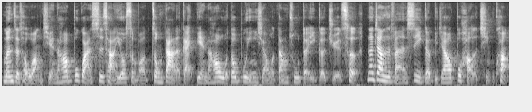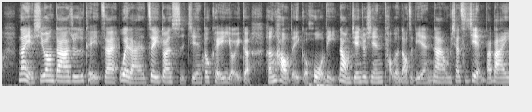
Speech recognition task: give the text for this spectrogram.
闷着头往前，然后不管市场有什么重大的改变，然后我都不影响我当初的一个决策，那这样子反而是一个比较不好的情况。那也希望大家就是可以在未来的这一段时间都可以有一个很好的一个获利。那我们今天就先讨论到这边，那我们下次见，拜拜。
